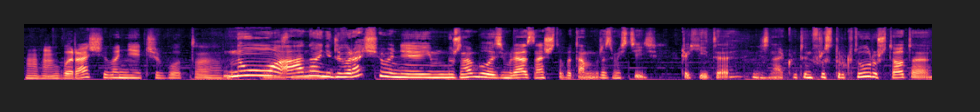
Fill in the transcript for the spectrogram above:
выращивания чего-то. Ну, а оно не для выращивания. Им нужна была земля, знаешь, чтобы там разместить какие-то, не знаю, какую-то инфраструктуру, что-то.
